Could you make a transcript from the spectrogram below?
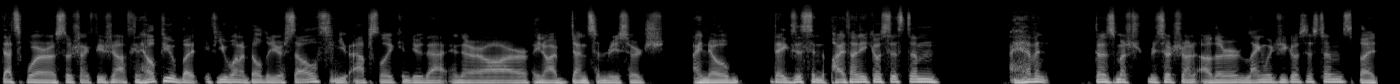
that's where a solution like FusionAuth can help you. But if you want to build it yourself, you absolutely can do that. And there are, you know, I've done some research. I know they exist in the Python ecosystem. I haven't done as much research on other language ecosystems, but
